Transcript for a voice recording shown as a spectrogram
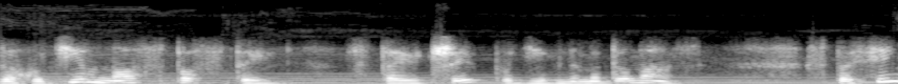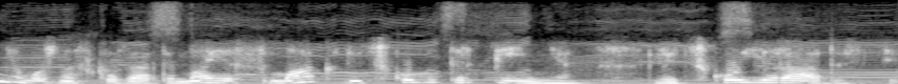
захотів нас спасти, стаючи подібними до нас. Спасіння, можна сказати, має смак людського терпіння, людської радості.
